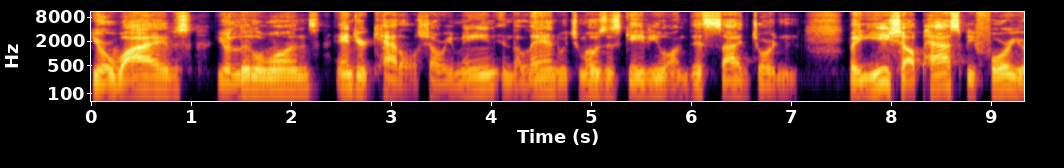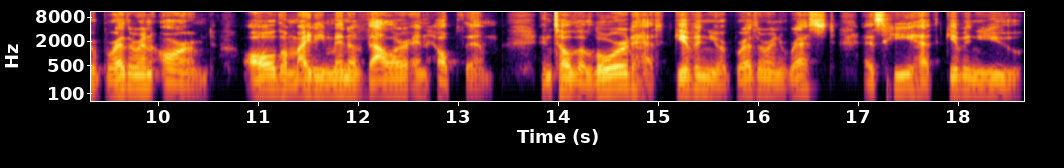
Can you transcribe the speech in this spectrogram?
Your wives, your little ones, and your cattle shall remain in the land which Moses gave you on this side Jordan. But ye shall pass before your brethren armed, all the mighty men of valor, and help them until the Lord hath given your brethren rest, as he hath given you,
